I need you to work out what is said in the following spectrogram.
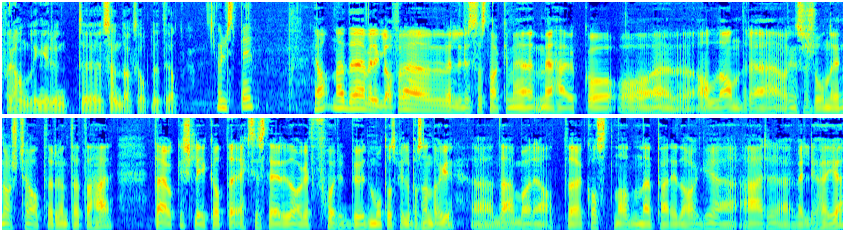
forhandlinger rundt søndagsåpne teater. Ulsby? Ja, nei, Det er jeg veldig glad for. Jeg har veldig lyst til å snakke med, med Hauk og, og, alle andre organisasjoner i norsk teater rundt dette her. Det er jo ikke slik at det eksisterer i dag et forbud mot å spille på søndager. Eh, det er bare at eh, kostnadene per i dag eh, er veldig høye.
